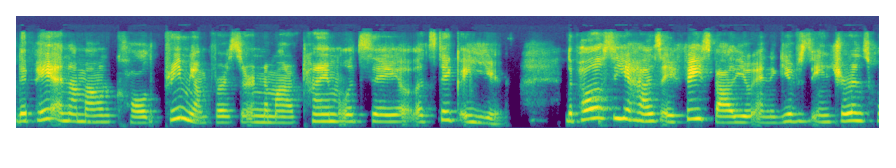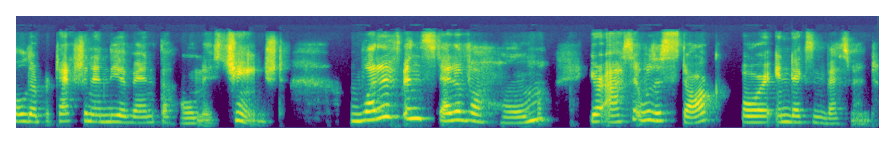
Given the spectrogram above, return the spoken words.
They pay an amount called premium for a certain amount of time. Let's say, let's take a year. The policy has a face value and it gives the insurance holder protection in the event the home is changed. What if instead of a home, your asset was a stock or index investment?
